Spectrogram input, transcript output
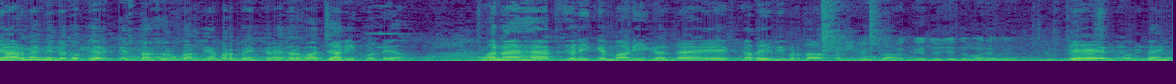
11ਵੇਂ ਮਹੀਨੇ ਤੋਂ ਫਿਰ ਕਿਸ਼ਤਾਂ ਸ਼ੁਰੂ ਕਰਦੀਆਂ ਪਰ ਬੈਂਕ ਨੇ ਦਰਵਾਜ਼ਾ ਨਹੀਂ ਖੋਲਿਆ ਅਨਹਿਤ ਜਣੀ ਕਿ ਮਾੜੀ ਗੱਲ ਹੈ ਇਹ ਕਦੇ ਵੀ ਬਰਦਾਸ਼ਤ ਨਹੀਂ ਹੋਊਗਾ। ਅੱਗੇ ਤੋਂ ਜੀ ਦੁਬਾਰੇ ਬੈਂਕ ਜੇ ਕੋਈ ਬੈਂਕ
